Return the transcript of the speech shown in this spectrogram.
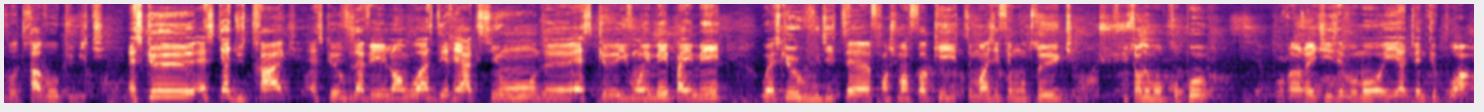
vos travaux au public? Est-ce que est-ce qu'il y a du trac? Est-ce que vous avez l'angoisse des réactions de est-ce qu'ils vont aimer, pas aimer? Ou est-ce que vous vous dites euh, franchement fuck it, moi j'ai fait mon truc, je suis sûr de mon propos pour euh, réutiliser vos mots et advienne que pourra.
